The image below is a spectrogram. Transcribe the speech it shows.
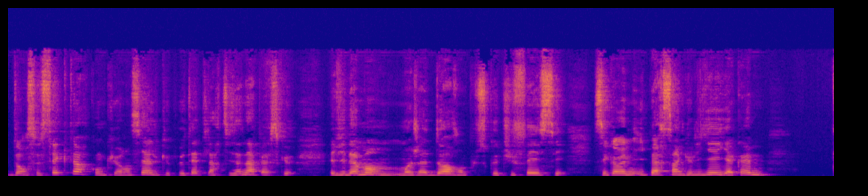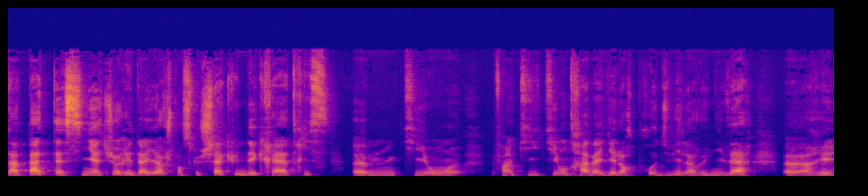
dans ce secteur concurrentiel que peut-être l'artisanat, parce que évidemment, moi j'adore en plus ce que tu fais, c'est quand même hyper singulier. Il y a quand même ta patte, ta signature, et d'ailleurs, je pense que chacune des créatrices euh, qui ont, euh, enfin qui, qui, ont travaillé leurs produits, leur univers, euh,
